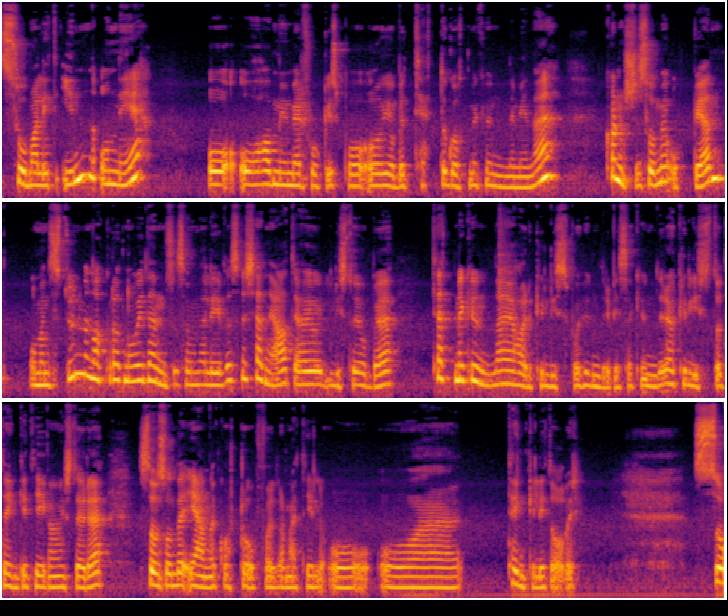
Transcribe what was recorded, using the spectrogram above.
zooma litt inn og ned, og, og har mye mer fokus på å jobbe tett og godt med kundene mine. Kanskje zoome opp igjen om en stund, men akkurat nå i denne sesongen av livet så kjenner jeg at jeg har lyst til å jobbe tett med kundene. Jeg har ikke lyst på hundrevis av kunder. Jeg har ikke lyst til å tenke ti ganger større, sånn som det ene kortet oppfordra meg til å, å eh, tenke litt over. Så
